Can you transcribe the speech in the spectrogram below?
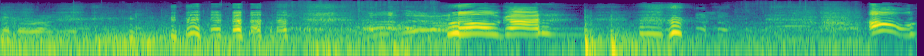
oh God. oh.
